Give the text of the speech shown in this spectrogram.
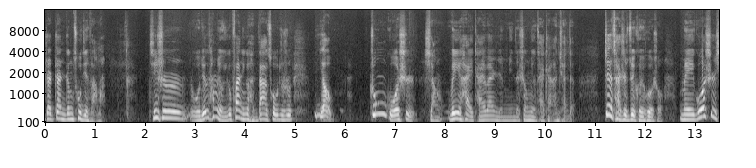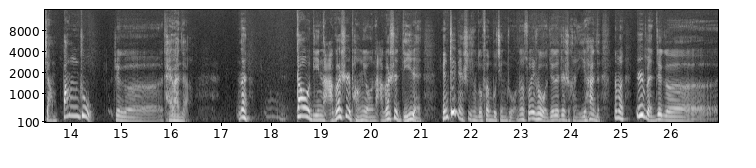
战战争促进法嘛。其实我觉得他们有一个犯了一个很大的错误，就是要中国是想危害台湾人民的生命财产安全的，这才是罪魁祸首。美国是想帮助这个台湾的，那到底哪个是朋友，哪个是敌人？连这件事情都分不清楚，那所以说，我觉得这是很遗憾的。那么日本这个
